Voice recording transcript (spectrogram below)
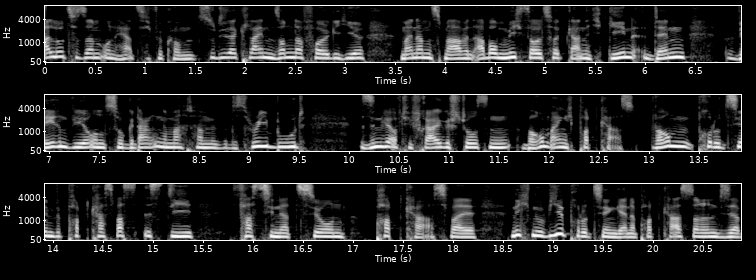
Hallo zusammen und herzlich willkommen zu dieser kleinen Sonderfolge hier. Mein Name ist Marvin, aber um mich soll es heute gar nicht gehen, denn während wir uns so Gedanken gemacht haben über das Reboot, sind wir auf die Frage gestoßen, warum eigentlich Podcast? Warum produzieren wir Podcast? Was ist die Faszination Podcast? Weil nicht nur wir produzieren gerne Podcasts, sondern dieser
